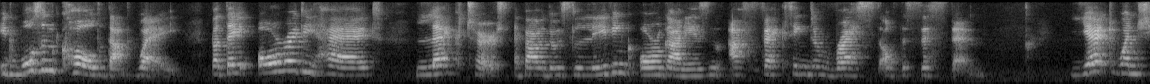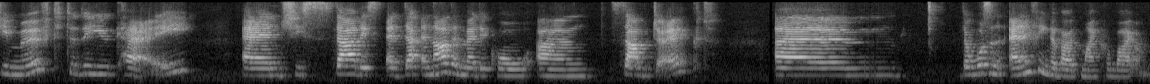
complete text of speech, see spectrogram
It wasn't called that way, but they already had lectures about those living organisms affecting the rest of the system. Yet when she moved to the UK and she studies another medical um, subject, um, there wasn't anything about microbiome.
